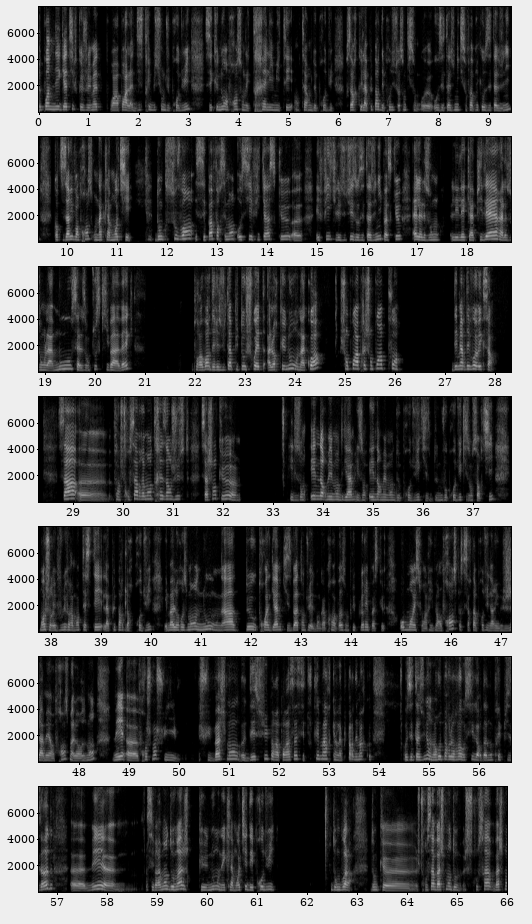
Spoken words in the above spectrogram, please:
le point négatif que je vais mettre par rapport à la distribution du produit, c'est que nous, en France, on est très limité en termes de produits. Il faut savoir que la plupart des produits, de toute façon, qui sont, heu, aux États-Unis, qui sont fabriqués aux États-Unis, quand ils arrivent en France, on n'a que la moitié. Donc souvent, c'est pas forcément aussi efficace que, heu, les filles qui les utilisent aux États-Unis parce qu'elles, elles ont les laits capillaires, elles ont la mousse, elles ont tout ce qui va avec pour avoir des résultats plutôt chouettes. Alors que nous, on a quoi? Shampoing après shampoing, point. Démerdez-vous avec ça. Ça, enfin, je trouve ça vraiment très injuste, sachant que, hem, ils ont énormément de gammes, ils ont énormément de produits de nouveaux produits qu'ils ont sortis. Moi, j'aurais voulu vraiment tester la plupart de leurs produits et malheureusement, nous, on a 2 ou 3 gammes qui se battent en duel. Donc après, on va pas non plus pleurer parce que au moins ils sont arrivés en France, parce que certains produits n'arrivent jamais en France malheureusement. Mais heu, franchement, je suis je suis vachement, déçue par rapport à ça. C'est toutes les marques, hein, la plupart des marques aux États-Unis, on en reparlera aussi lors d'un autre épisode, mais c'est vraiment dommage que nous, on ait que la moitié des produits. Donc voilà, donc heu, je trouve ça vachement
